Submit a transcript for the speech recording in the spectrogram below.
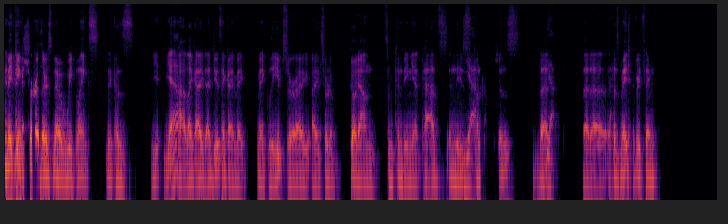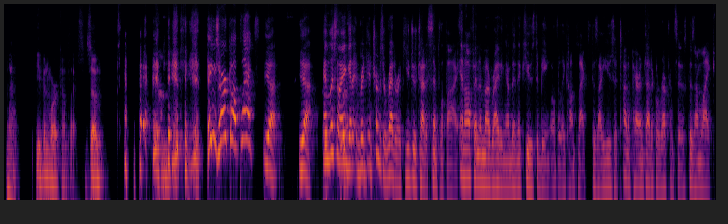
making sure there's no weak links because yeah, like I, I do think I make make leaps or I, I sort of go down some convenient paths in these Yeah. conversations that Yeah. that uh has made everything even more complex. So Um, Things are complex. Yeah. Yeah. And listen, I get it. In terms of rhetoric, you do try to simplify. And often in my writing, I've been accused of being overly complex because I use a ton of parenthetical references because I'm like,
